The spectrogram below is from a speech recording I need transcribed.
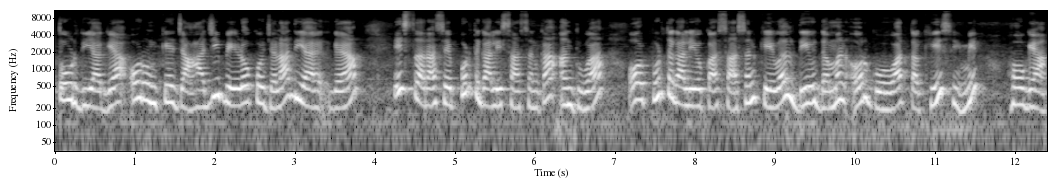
तोड़ दिया गया और उनके जहाजी बेड़ों को जला दिया गया। इस तरह से पुर्तगाली शासन का अंत हुआ और पुर्तगालियों का शासन केवल दीव दमन और गोवा तक ही सीमित हो गया।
